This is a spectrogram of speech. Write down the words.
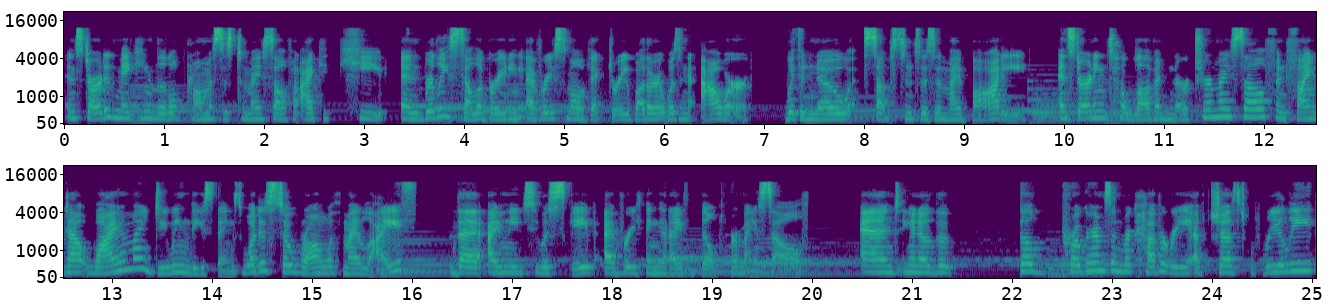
and started making little promises to myself that I could keep and really celebrating every small victory, whether it was an hour, with no substances in my body and starting to love and nurture myself and find out why am I doing these things? What is so wrong with my life? that I need to escape everything that I've built for myself. And, you know, the the programs in recovery of just really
